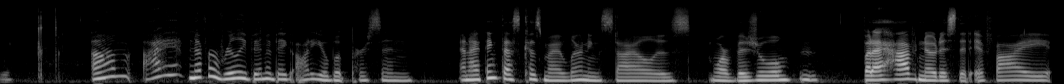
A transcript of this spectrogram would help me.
You. Um, I have never really been a big audiobook person, and I think that's because my learning style is more visual. Mm. But I have noticed that if I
